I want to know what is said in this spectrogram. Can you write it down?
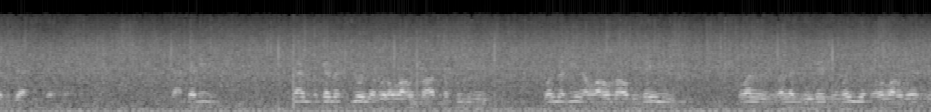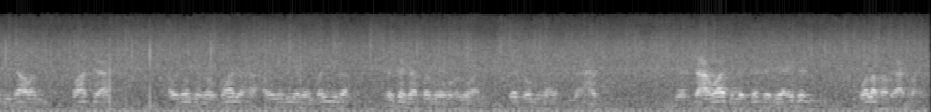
التي تعتنيه كالمسجون يقول اللهم رب سجني والمدينة اللهم أعوذ بديني والذي في بيت ضيق واللهم يسر دارا واسعة أو زوجة صالحة أو ذرية طيبة ليس شرطا موضوع الوالد يدعو بما احب من الدعوات التي ليس فيها إثم ولا قطيعة رحم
